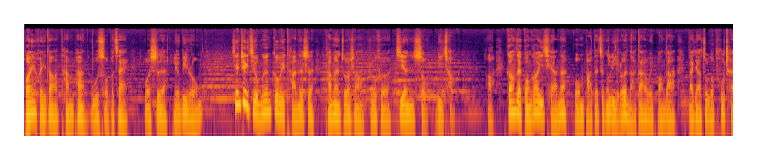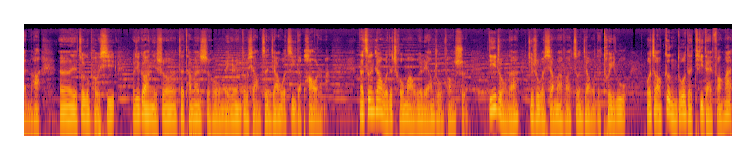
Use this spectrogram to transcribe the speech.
欢迎回到谈判无所不在，我是刘碧荣。今天这一集我们跟各位谈的是谈判桌上如何坚守立场。啊，刚在广告以前呢，我们把这整个理论呢，大家会帮大大家做个铺陈啊，呃，也做个剖析。我就告诉你说，在谈判的时候，每个人都想增加我自己的 power 嘛。那增加我的筹码，我有两种方式。第一种呢，就是我想办法增加我的退路，我找更多的替代方案。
